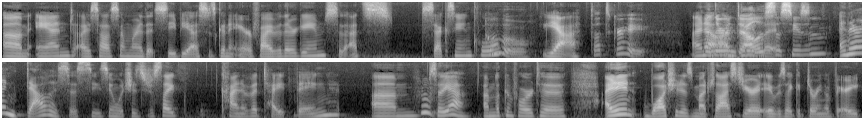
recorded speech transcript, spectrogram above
Um, and I saw somewhere that CBS is going to air five of their games, so that's sexy and cool. Oh, Yeah, that's great. I know. and they're I'm in Dallas lit. this season. and they're in Dallas this season, which is just like kind of a tight thing. Um, Hmm. So yeah, I'm looking forward to. I didn't watch it as much last year. It was like during a very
